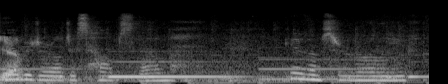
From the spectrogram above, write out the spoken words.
Yeah. epidural just helps them, give them some relief.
